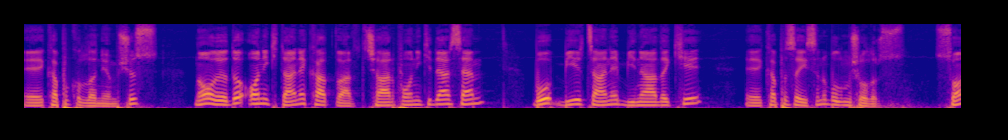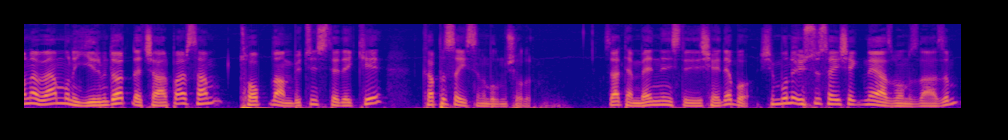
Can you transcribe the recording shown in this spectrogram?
e, kapı kullanıyormuşuz. Ne oluyordu? 12 tane kat var. Çarpı 12 dersem bu bir tane binadaki e, kapı sayısını bulmuş oluruz. Sonra ben bunu 24 ile çarparsam toplam bütün sitedeki kapı sayısını bulmuş olurum. Zaten benden istediği şey de bu. Şimdi bunu üstü sayı şeklinde yazmamız lazım.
